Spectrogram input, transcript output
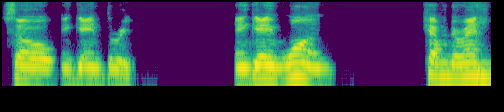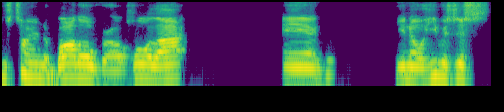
So in game three. In game one, Kevin Durant, he was turning the ball over a whole lot. And, you know, he was just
